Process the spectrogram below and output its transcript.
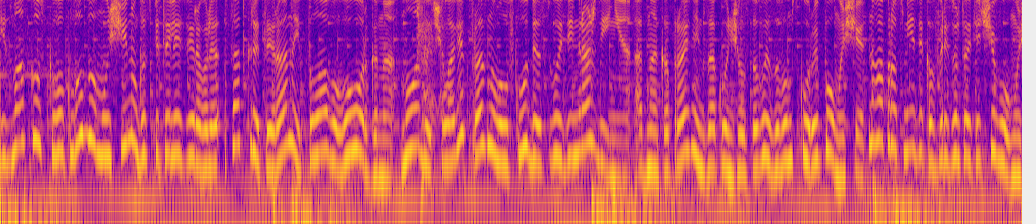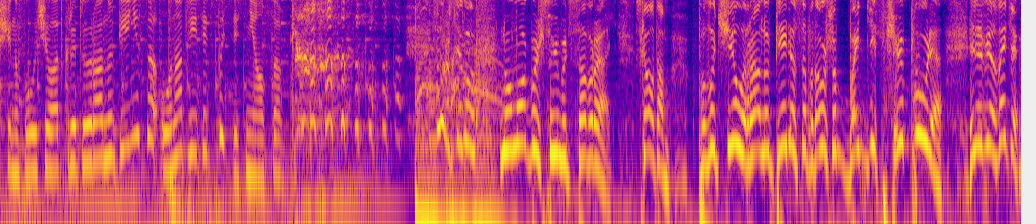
Из московского клуба мужчину госпитализировали с открытой раной полового органа. Молодой человек праздновал в клубе свой день рождения, однако праздник закончился вызовом скорой помощи. На вопрос медиков, в результате чего мужчина получил открытую рану пениса, он ответить постеснялся. Слушайте, ну, ну мог бы что-нибудь соврать. Сказал там, получил рану пениса, потому что бандитская пуля. Или, например, знаете,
